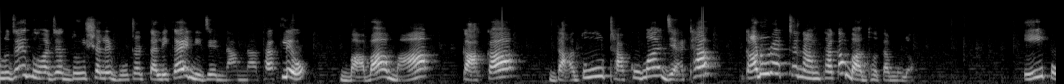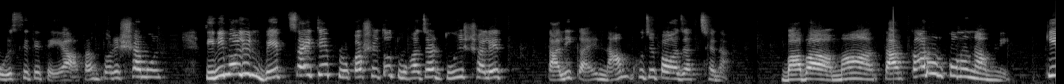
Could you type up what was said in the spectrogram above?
অনুযায়ী দুহাজার দুই সালের ভোটার তালিকায় নিজের নাম না থাকলেও বাবা, মা, কাকা, দাদু, ঠাকুমা, জ্যাঠা কারোর একটা নাম থাকা বাধ্যতামূলক। এই পরিস্থিতিতে আতান্তরে শ্যামল। তিনি বলেন ওয়েবসাইটে প্রকাশিত দু হাজার দুই সালের তালিকায় নাম খুঁজে পাওয়া যাচ্ছে না। বাবা মা তার কারোর কোনো নাম নেই। কি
